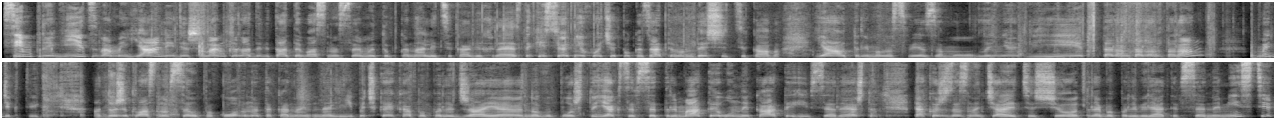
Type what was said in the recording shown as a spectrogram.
Всім привіт! З вами я, Лідія Шаленко. Рада вітати вас на своєму ютуб-каналі Цікаві хрестики. Сьогодні хочу показати вам дещо цікаве. Я отримала своє замовлення від Таран-Таран-Таран. Magic Twig. Дуже класно все упаковано, така наліпочка, яка попереджає нову пошту, як це все тримати, уникати і все решта. Також зазначається, що треба перевіряти все на місці.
